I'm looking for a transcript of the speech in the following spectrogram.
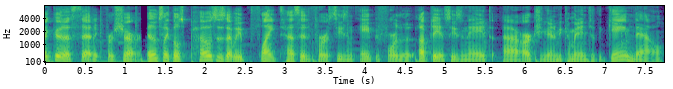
a good aesthetic for sure. It looks like those poses that we flight tested for Season 8 before the update of Season 8 uh, are actually going to be coming into the game now.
